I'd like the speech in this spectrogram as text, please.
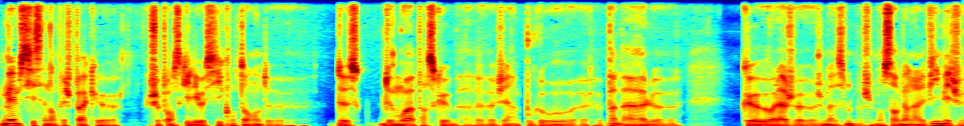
Même si ça n'empêche pas que je pense qu'il est aussi content de, de, moi parce que bah, j'ai un boulot euh, pas Mm. mal, euh, que voilà, je, je m'en- sors bien dans la vie, mais je,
